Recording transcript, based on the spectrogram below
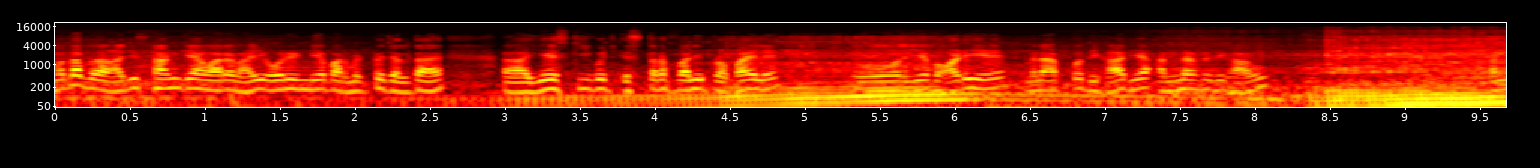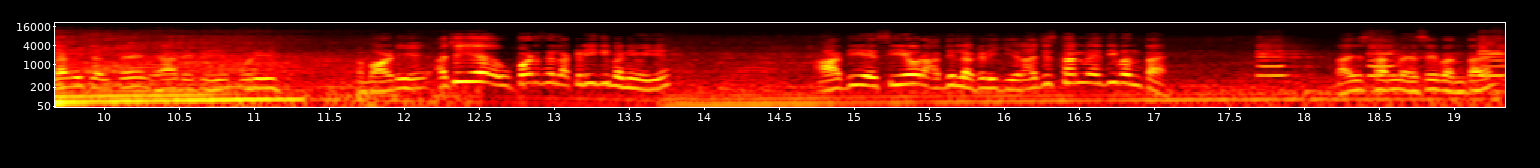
मतलब राजस्थान के हमारे भाई ऑल इंडिया परमिट पे चलता है। ये इसकी कुछ इस तरफ़ वाली प्रोफ़ाइल है। और ये बॉडी है, मैंने आपको दिखा दिया, अंदर से दिखाऊँ। अंदर भी चलते हैं, यहाँ देखिए, ये पूरी बॉडी है। अच्छा ये ऊपर से लकड़ी की बनी हुई है। आधी ऐसी है और आधी लकड़ी की है। राजस्थान में ऐसी बनता है। राजस्थान में ऐसे ही बनता है।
